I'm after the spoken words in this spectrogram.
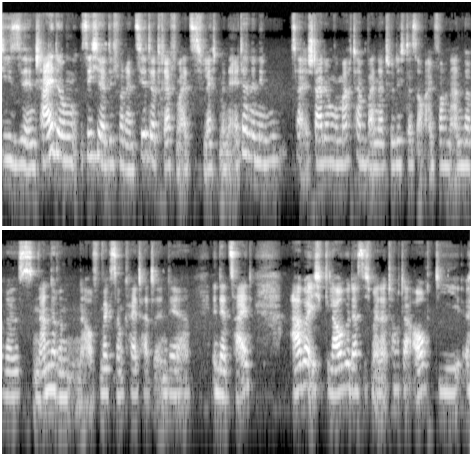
diese Entscheidung sicher differenzierter treffen, als vielleicht meine Eltern in dem Stadium gemacht haben, weil natürlich das auch einfach ein anderes, einen anderen Aufmerksamkeit hatte in der, in der Zeit. Aber ich glaube, dass ich meiner Tochter auch die äh,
